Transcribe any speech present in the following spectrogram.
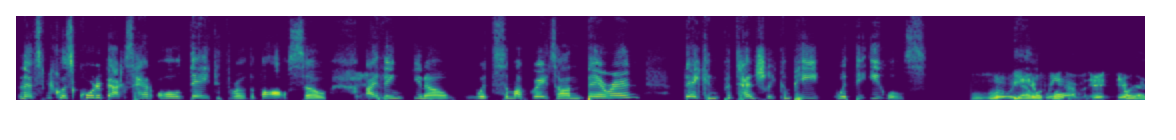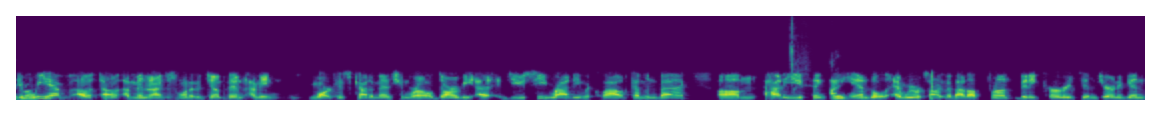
And that's because quarterbacks had all day to throw the ball. So I think, you know, with some upgrades on their end, they can potentially compete with the Eagles. Louie, yeah, if look, we well, have if, oh, yeah, if we have a, a, minute, I just wanted to jump in. I mean, Marcus kind of mentioned Ronald Darby. Uh, do you see Rodney McLeod coming back? Um, how do you think they I, handle? And we were talking about up front, Vinny Curry, Tim Jernigan.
